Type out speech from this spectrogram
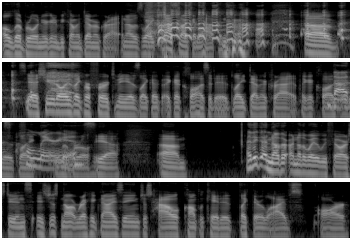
a liberal and you're gonna become a Democrat," and I was like, "That's not gonna happen." um, so yeah, she would always like refer to me as like a like a closeted like Democrat, like a closeted That's like hilarious. liberal. Yeah. Um, I think another another way that we fail our students is just not recognizing just how complicated like their lives are,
